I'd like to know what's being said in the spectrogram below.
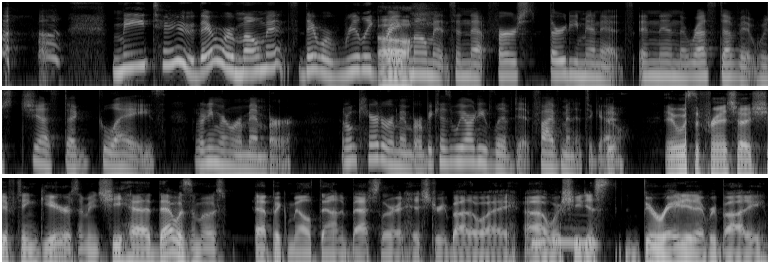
Me too. There were moments, there were really great moments in that first 30 minutes, and then the rest of it was just a glaze. I don't even remember. I don't care to remember because we already lived it five minutes ago. It, it was the franchise shifting gears. I mean, she had that was the most epic meltdown in Bachelorette history, by the way, uh, mm. where she just berated everybody.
